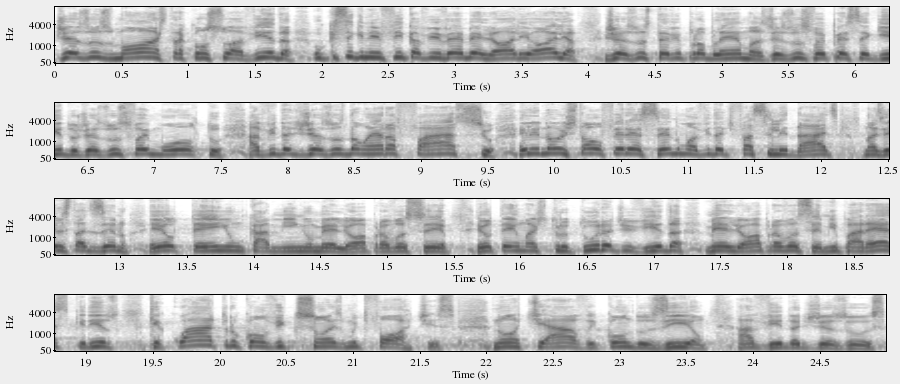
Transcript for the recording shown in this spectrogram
Jesus mostra com sua vida o que significa viver melhor. E olha, Jesus teve problemas, Jesus foi perseguido, Jesus foi morto. A vida de Jesus não era fácil. Ele não está oferecendo uma vida de facilidades, mas ele está dizendo: Eu tenho um caminho melhor para você, eu tenho uma estrutura de vida melhor para você. Me parece, queridos, que quatro convicções muito fortes norteavam e conduziam a vida de Jesus.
